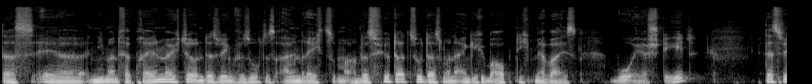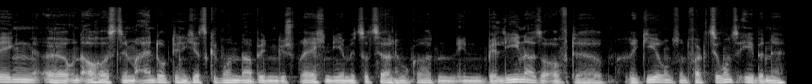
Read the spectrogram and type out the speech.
dass er niemand verprellen möchte und deswegen versucht es allen recht zu machen. Das führt dazu, dass man eigentlich überhaupt nicht mehr weiß, wo er steht. Deswegen äh, und auch aus dem Eindruck, den ich jetzt gewonnen habe in Gesprächen hier mit Sozialdemokraten in Berlin, also auf der Regierungs- und Fraktionsebene,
